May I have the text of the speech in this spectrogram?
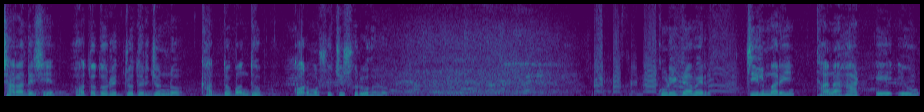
সারা দেশে হতদরিদ্রদের জন্য খাদ্যবান্ধব কর্মসূচি শুরু হলো। কুড়িগ্রামের Chilmari Thanahat A U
